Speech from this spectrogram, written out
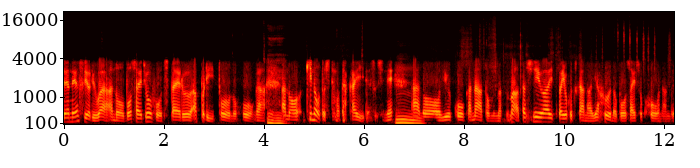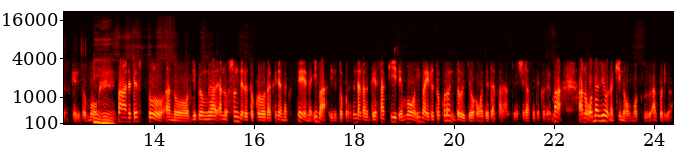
SNS よりは、あの防災情報を伝えるアプリ等の方が、ええ。あの機能としても高いですしね。うん。あの有効かなと思います、まあ、私は一番よく使うのは Yahoo の防災速報なんですけれども、ええ。まあ、あれですと、あの自分があの住んでるところだけじゃなくて、まあ今いるところですね、だから出先でも、今いるところにどういう情報が出たかなんていう知らせてくれる、まあ、あの同じような機能を持つアプリは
